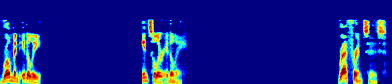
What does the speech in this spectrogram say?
Roman Italy. Insular Italy. References.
